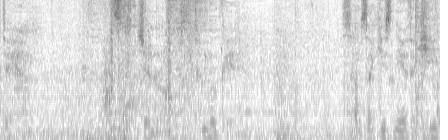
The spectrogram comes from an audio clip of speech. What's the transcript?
Damn. That's the general, Temuge. Sounds like he's near the keep.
